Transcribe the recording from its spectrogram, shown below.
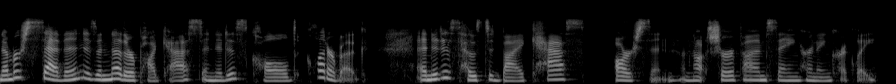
Number seven is another podcast, and it is called Clutterbug, and it is hosted by Cas Aarssen. I'm not sure if I'm saying her name correctly.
